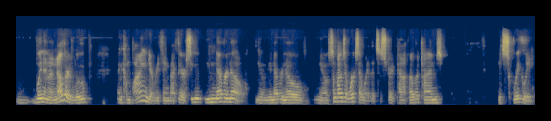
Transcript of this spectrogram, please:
went in another loop and combined everything back there. So you, you never know, you know, you never know, you know, sometimes it works that way. That's a straight path. Other times it's squiggly.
